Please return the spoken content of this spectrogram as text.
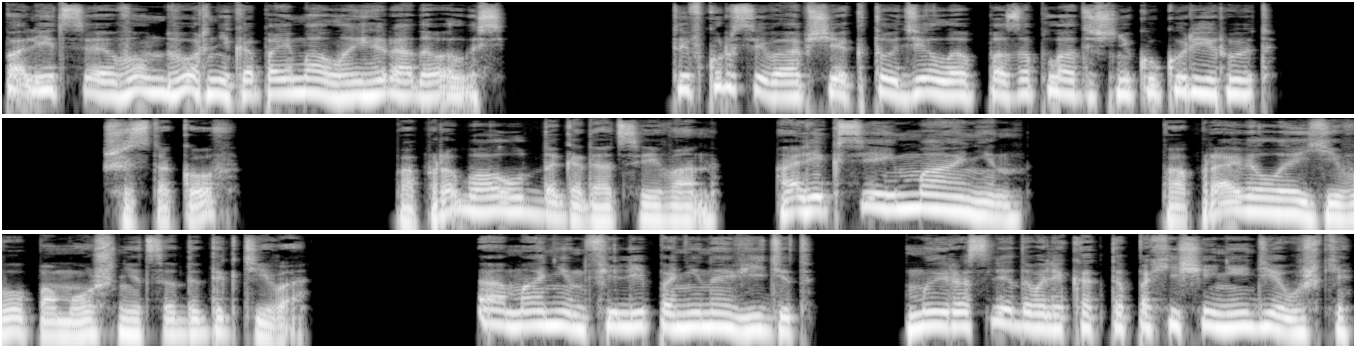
Полиция вон дворника поймала и радовалась. Ты в курсе вообще, кто дело по заплаточнику курирует? Шестаков? Попробовал догадаться Иван. Алексей Манин. Поправила его помощница детектива. А Манин Филиппа ненавидит. Мы расследовали как-то похищение девушки.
